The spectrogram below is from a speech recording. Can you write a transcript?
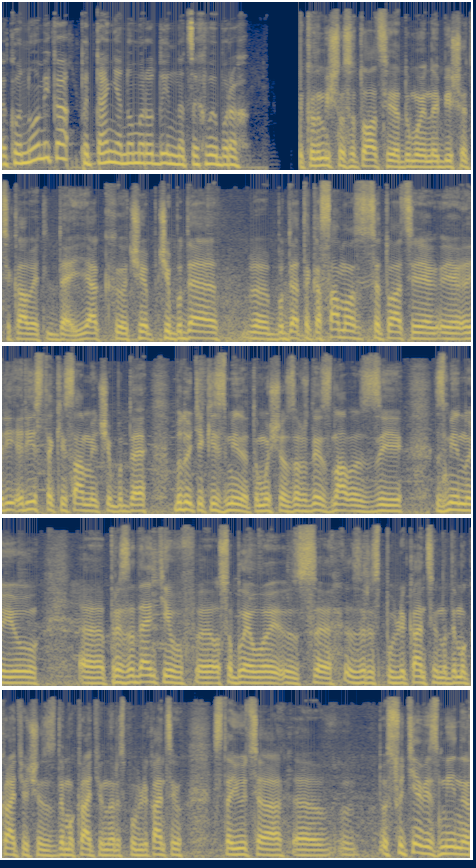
економіка питання номер один на цих виборах. Економічна ситуація, я думаю, найбільше цікавить людей. Як чи, чи буде, е, буде така сама ситуація, е, рі- ріст такий самий, чи буде будуть якісь зміни, тому що завжди з зміною е, президентів, особливо з, з республіканців на демократів чи з демократів на республіканців, стаються суттєві зміни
